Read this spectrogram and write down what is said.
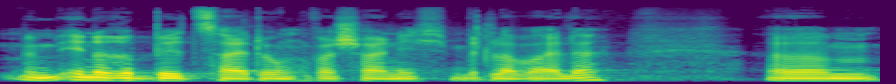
im innere Bildzeitung wahrscheinlich mittlerweile. Ähm,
